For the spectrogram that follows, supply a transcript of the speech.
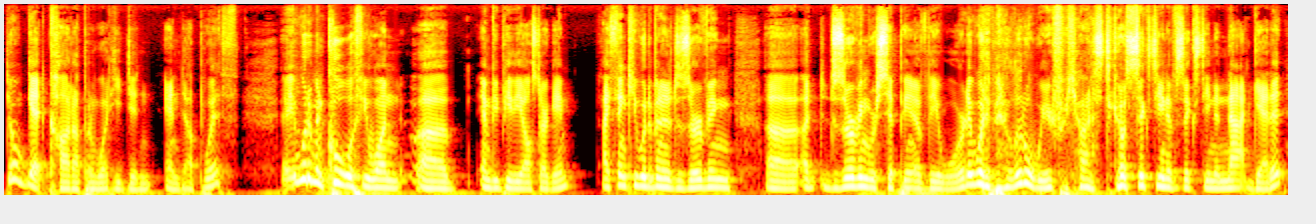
don't get caught up in what he didn't end up with. It would have been cool if he won uh, MVP the All Star game. I think he would have been a deserving uh, a deserving recipient of the award. It would have been a little weird for Giannis to go 16 of 16 and not get it.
